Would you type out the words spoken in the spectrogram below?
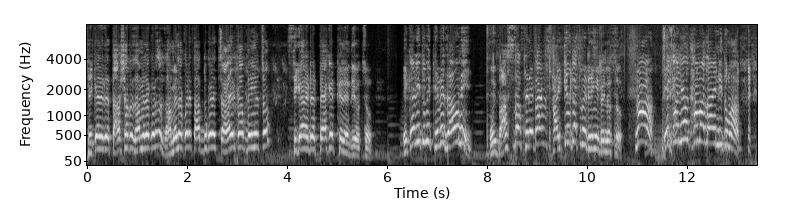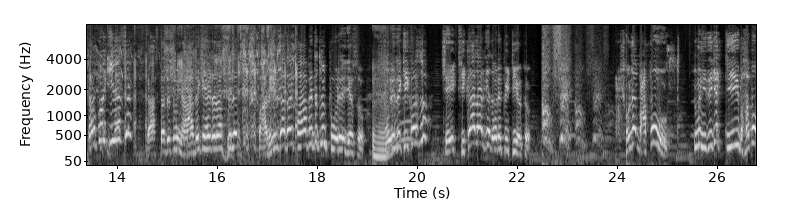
সেখানে যে তার সাথে ঝামেলা করেছ ঝামেলা করে তার দোকানে চায়ের কাপ ভেঙেছো। সিগারেটের প্যাকেট ফেলে দিয়েছ। এখানেই তুমি থেমে যাওনি। ওই বাচ্চা ছেলেটার সাইকেলটা তুমি ভেঙে ফেলেছো। না এখানেও থামা যায়নি তোমার। তারপরে কি হয়েছে? রাস্তাতে তুমি না দেখে হেঁটে যাচ্ছিলে। বালির গাদায় পা পেতে তুমি পড়ে গেছো। পড়ে যে কি করেছ? সেই ঠিকাদারকে ধরে পিটিয়েছো। আসলে বাপু তুমি নিজেকে কি ভাবো?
